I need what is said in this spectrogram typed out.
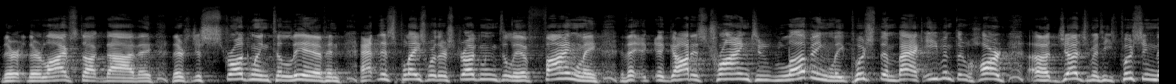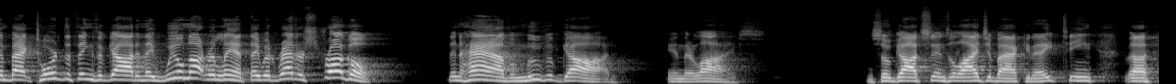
their, their livestock die. They, they're just struggling to live. And at this place where they're struggling to live, finally, they, God is trying to lovingly push them back, even through hard uh, judgment. He's pushing them back toward the things of God, and they will not relent. They would rather struggle than have a move of God in their lives. And so God sends Elijah back in 18, uh,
